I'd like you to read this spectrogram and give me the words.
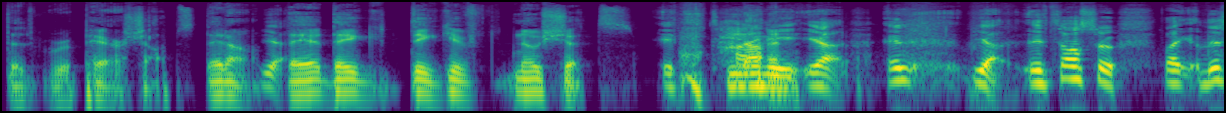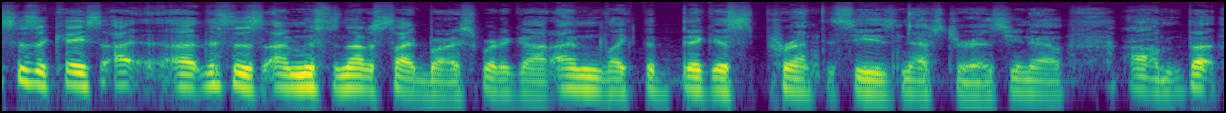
the repair shops. They don't. Yeah. They they they give no shits. It's tiny. yeah, and yeah, it's also like this is a case. I uh, this is I'm this is not a sidebar. I swear to God, I'm like the biggest parentheses nester, as you know. Um, but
